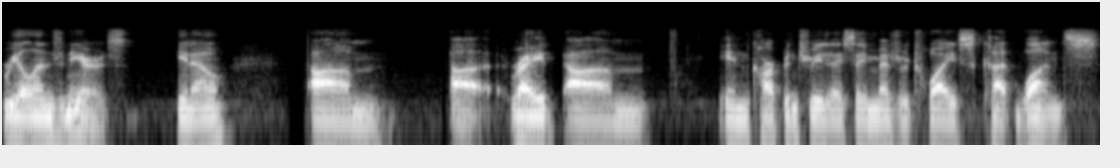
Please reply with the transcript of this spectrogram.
real engineers. You know, um, uh, right? Um, in carpentry, they say measure twice, cut once.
